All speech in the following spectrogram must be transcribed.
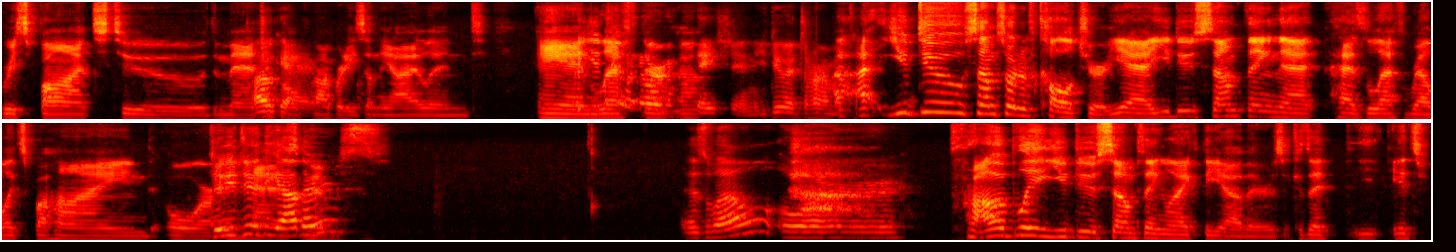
response to the magical Okay. properties on the island and you left do an their. Uh, organization. you do a Dharma. I- you do some sort of culture, yeah. You do something that has left relics behind, or do you do the others. As well, or Probably you do something like the others because it, it's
